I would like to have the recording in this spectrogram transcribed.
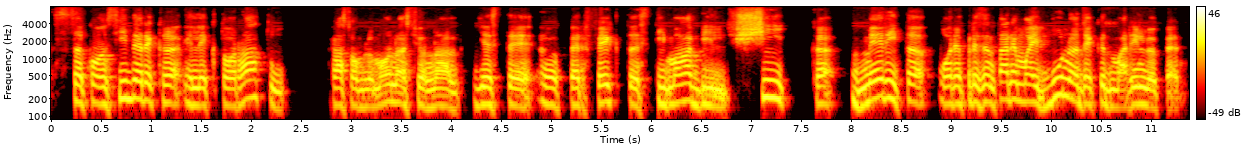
Să considere că electoratul Rassemblement Național este uh, perfect stimabil și că merită o reprezentare mai bună decât Marine Le Pen.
